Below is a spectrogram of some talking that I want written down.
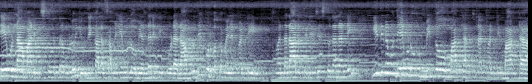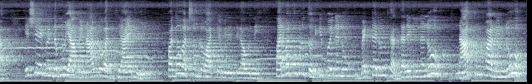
దేవుడి నామానికి స్తోత్రములు. ఈ ఉదయకాల సమయంలో మీ అందరికీ కూడా నా హృదయపూర్వకమైనటువంటి వందనాలు తెలియజేస్తున్నానండి. ఈ దినము దేవుడు మీతో మాట్లాడుతున్నటువంటి మాట. యశయ గ్రంథము యాభై నాలుగవ అధ్యాయము పదో వచనంలో వాక్యం రీతిగా ఉంది. పర్వతములు తొలగిపోయినను బెట్టలు తద్దరిగినను నా కృప నిన్ను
